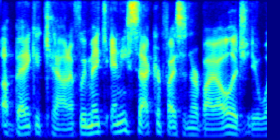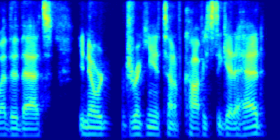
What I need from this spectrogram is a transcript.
a, bank account. If we make any sacrifice in our biology, whether that's, you know, we're drinking a ton of coffees to get ahead,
